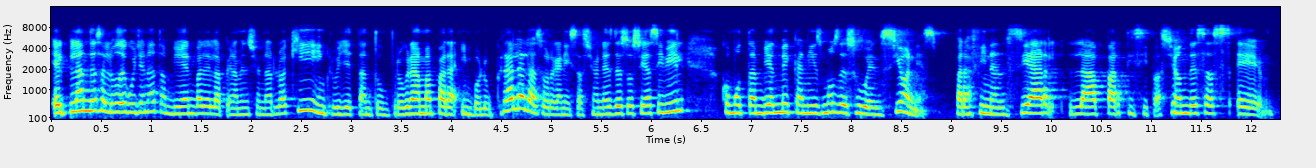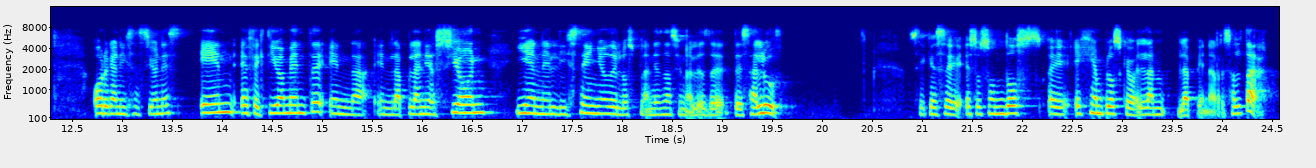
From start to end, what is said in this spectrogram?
El Plan de Salud de Guyana también vale la pena mencionarlo aquí, incluye tanto un programa para involucrar a las organizaciones de sociedad civil como también mecanismos de subvenciones para financiar la participación de esas eh, organizaciones en, efectivamente en la, planeación y en el diseño de los planes nacionales de, salud. Así que esos son dos eh, ejemplos que vale la pena resaltar.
